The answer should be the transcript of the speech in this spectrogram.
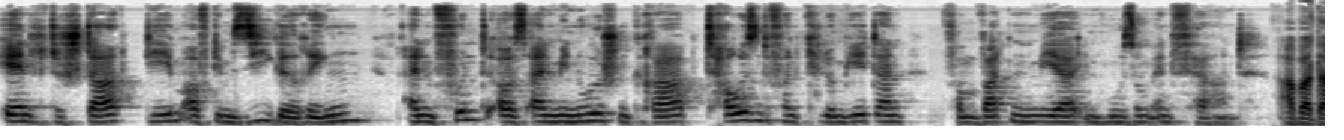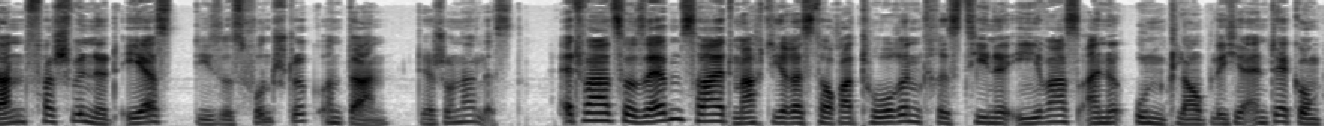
ähnelte stark dem auf dem Siegelring, einem Fund aus einem minoischen Grab, tausende von Kilometern vom Wattenmeer in Husum entfernt. Aber dann verschwindet erst dieses Fundstück und dann der Journalist. Etwa zur selben Zeit macht die Restauratorin Christine Evers eine unglaubliche Entdeckung,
